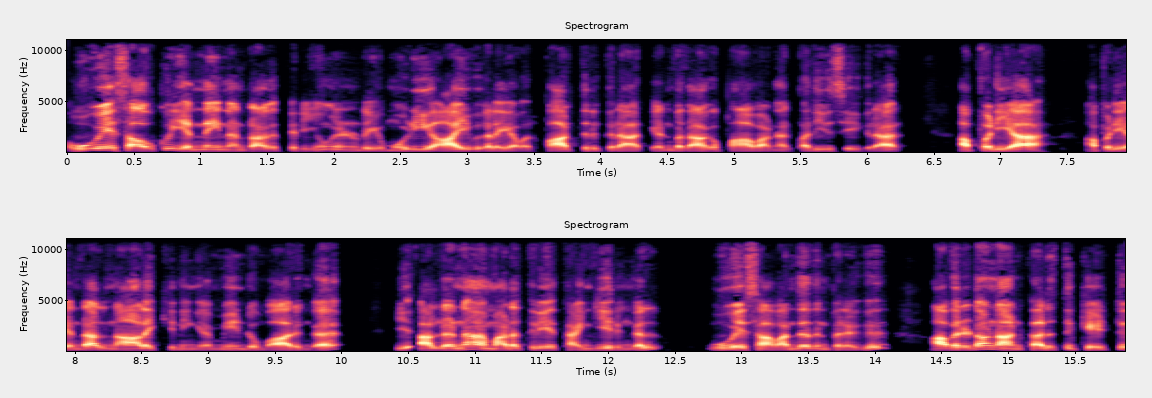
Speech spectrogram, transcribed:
ஊவேசாவுக்கும் என்னை நன்றாக தெரியும். என்னுடைய மொழி ஆய்வுகளை அவர் பார்த்திருக்கிறார் என்பதாக பாவாணர் பதிவு செய்கிறார். அப்படியா? அப்படி என்றால் நாளைக்கு நீங்க மீண்டும் வாருங்க. அல்லனா மடத்திலேயே தங்கியிருங்கள். ஊவேசா வந்ததன் பிறகு அவரிடம் நான் கருத்து கேட்டு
